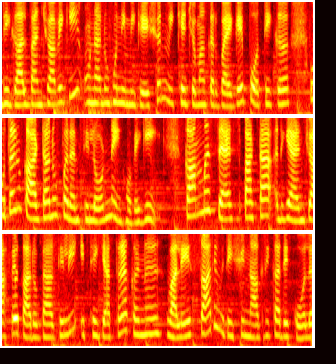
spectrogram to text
ਦੀ ਗੱਲ ਬਣ ਜਾਵੇਗੀ। ਉਹਨਾਂ ਨੂੰ ਹੁਣ ਇਮੀਗ੍ਰੇਸ਼ਨ ਵਿਖੇ ਜਮ੍ਹਾਂ ਕਰਵਾਏ ਗਏ ਭੌਤਿਕ ਉਤਰਨ ਕਾਰਡਾਂ ਨੂੰ ਭਰਨ ਦੀ ਲੋੜ ਨਹੀਂ ਹੋਵੇਗੀ। ਕੰਮ ਸੈਰ ਸਪਾਟਾ ਅਧਿਐਨ ਜਾਂ ਫਿਰ ਕਾਰੋਬਾਰ ਦੇ ਲਈ ਇੱਥੇ ਯਾਤਰਾ ਕਰਨ ਵਾਲੇ ਸਾਰੇ ਵਿਦੇਸ਼ੀ ਨਾਗਰਿਕਾਂ ਦੇ ਕੋਲ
